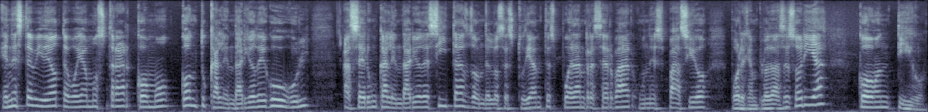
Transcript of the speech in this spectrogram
En este video te voy a mostrar cómo con tu calendario de Google hacer un calendario de citas donde los estudiantes puedan reservar un espacio, por ejemplo, de asesoría contigo.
